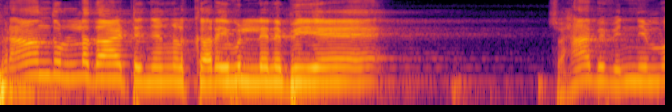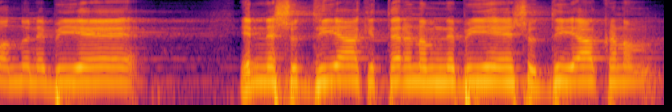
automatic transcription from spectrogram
ഭ്രാന്തുള്ളതായിട്ട് ഞങ്ങൾക്കറിവില്ല നബിയെ. സുഹാബി പിന്നെയും വന്നു നബിയെ. എന്നെ ശുദ്ധിയാക്കി തരണം നബിയെ ശുദ്ധിയാക്കണം.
